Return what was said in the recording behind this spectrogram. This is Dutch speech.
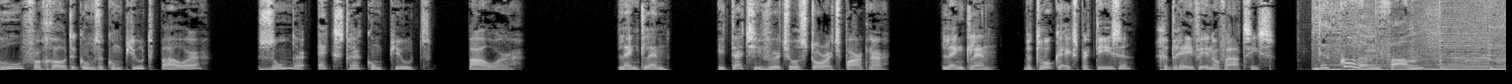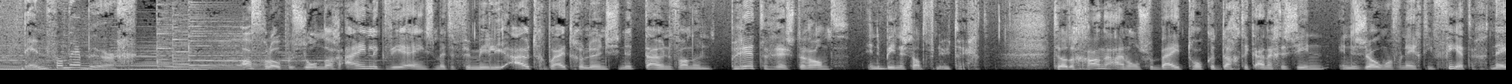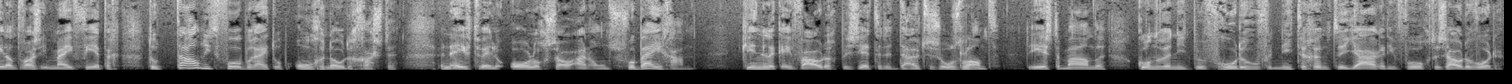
Hoe vergroot ik onze compute power zonder extra compute power? Lenklen, Hitachi Virtual Storage Partner. Lenklen, betrokken expertise, gedreven innovaties. De column van Ben van der Burg. Afgelopen zondag eindelijk weer eens met de familie uitgebreid geluncht in de tuin van een prettig restaurant in de binnenstad van Utrecht. Terwijl de gangen aan ons voorbij trokken, dacht ik aan een gezin in de zomer van 1940. Nederland was in mei 40 totaal niet voorbereid op ongenode gasten. Een eventuele oorlog zou aan ons voorbij gaan. Kinderlijk eenvoudig bezetten de Duitsers ons land. De eerste maanden konden we niet bevroeden hoe vernietigend de jaren die volgden zouden worden.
